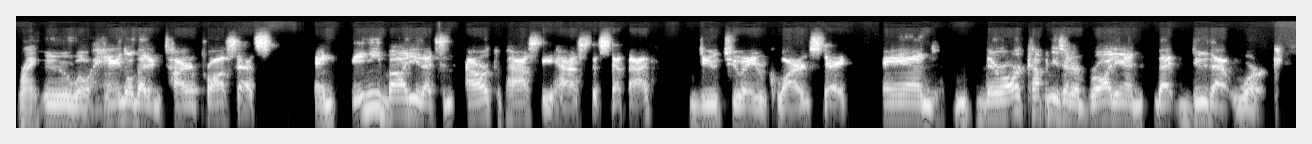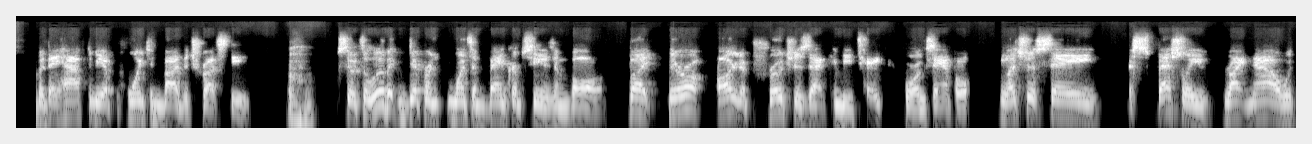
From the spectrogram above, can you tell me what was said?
right, who will handle that entire process. And anybody that's in our capacity has to step back due to a required stay. And there are companies that are brought in that do that work, but they have to be appointed by the trustee. Mm-hmm. So it's a little bit different once a bankruptcy is involved. But there are other approaches that can be taken. For example, let's just say, especially right now with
